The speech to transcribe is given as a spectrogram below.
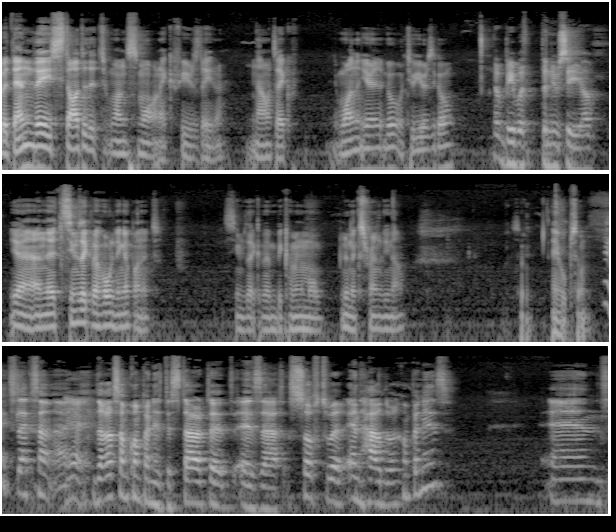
But then they started it once more, like a few years later. Now it's like one year ago or two years ago. that would be with the new CEO. Yeah, and it seems like they're holding up on it. Seems like they're becoming more Linux friendly now. So I hope so. Yeah, it's like some. Uh, Yeah. There are some companies that started as uh, software and hardware companies, and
